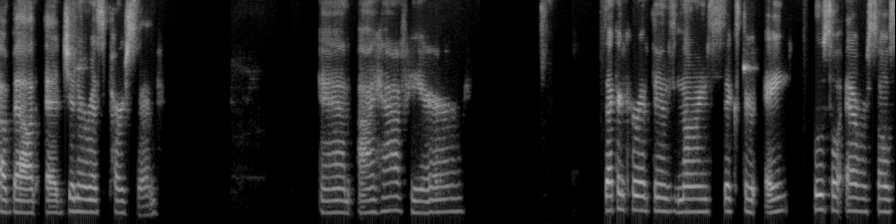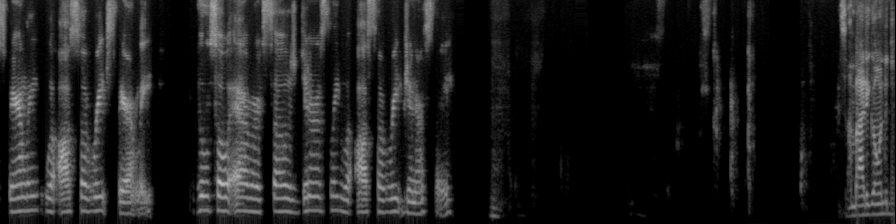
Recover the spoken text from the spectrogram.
about a generous person? And I have here Second Corinthians 9, 6 through 8. Whosoever sows sparingly will also reap sparingly. Whosoever sows generously will also reap generously. Somebody going to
